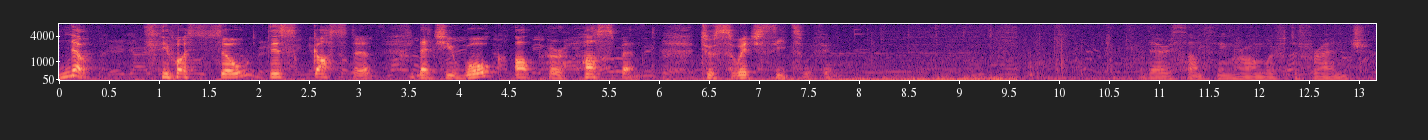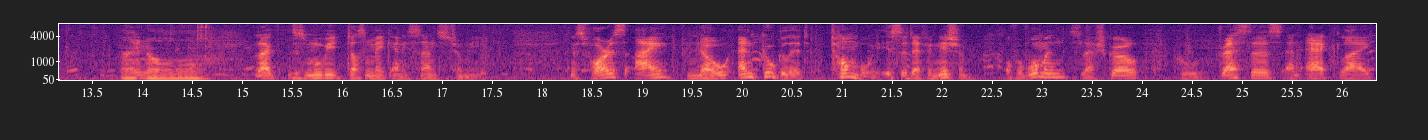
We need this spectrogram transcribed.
No. She was so disgusted that she woke up her husband to switch seats with him. There's something wrong with the French. I know. Like, this movie doesn't make any sense to me. As far as I know and Google it, tomboy is the definition of a woman slash girl who dresses and act like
